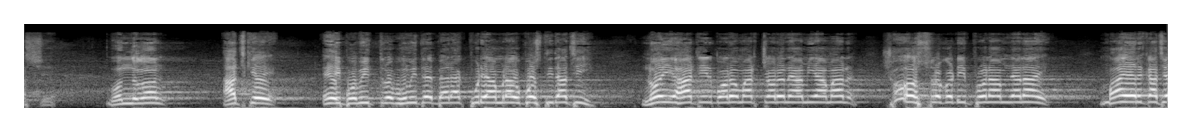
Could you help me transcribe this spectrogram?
আসছে। বন্ধুগণ, আজকে এই পবিত্র ভূমিতে ব্যারাকপুরে আমরা উপস্থিত আছি। নৈহাটির বড় মাঠ চরণে আমি আমার সহস্র কোটি প্রণাম জানাই। মায়ের কাছে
